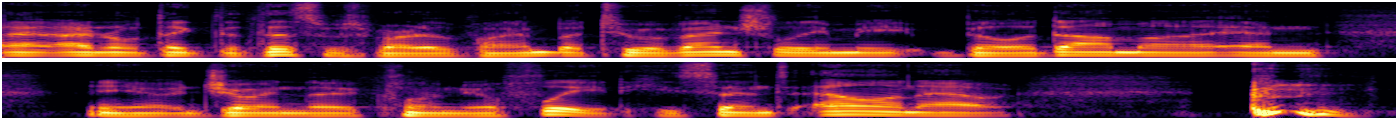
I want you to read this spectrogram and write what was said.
I I don't think that this was part of the plan, but to eventually meet Bill Adama and you know join the colonial fleet. He sends Ellen out,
